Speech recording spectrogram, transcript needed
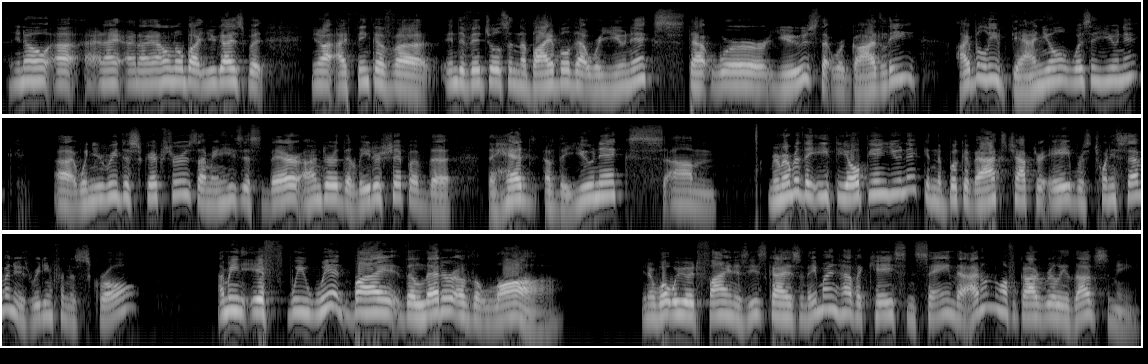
You know, uh, and, I, and I don't know about you guys, but you know, I think of uh, individuals in the Bible that were eunuchs, that were used, that were godly. I believe Daniel was a eunuch. Uh, when you read the scriptures, I mean, he's just there under the leadership of the, the head of the eunuchs. Um, remember the Ethiopian eunuch in the book of Acts, chapter 8, verse 27, who's reading from the scroll? I mean, if we went by the letter of the law, you know, what we would find is these guys, and they might have a case in saying that I don't know if God really loves me.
